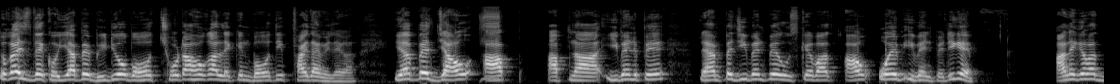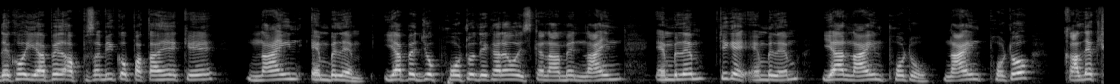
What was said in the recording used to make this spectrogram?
तो गाइज़ देखो, यहाँ पे वीडियो बहुत छोटा होगा, लेकिन बहुत ही फ़ायदा मिलेगा। यहाँ पे जाओ आप अपना इवेंट पे रैमपेज इवेंट पे, उसके बाद आओ वेब इवेंट पे, ठीक है? आने के बाद देखो यहाँ पे आप सभी को पता है कि नाइन एम्बलेम यहाँ पे जो फ़ोटो देखा रहे हो, इसका नाम है नाइन एम्बलेम ठीक है? एम्बलेम या nine photo nine photo collect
